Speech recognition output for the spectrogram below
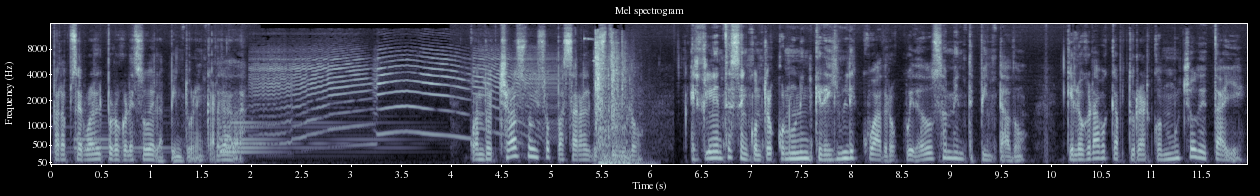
para observar el progreso de la pintura encargada. Cuando Charles lo hizo pasar al vestíbulo, el cliente se encontró con un increíble cuadro cuidadosamente pintado que lograba capturar con mucho detalle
